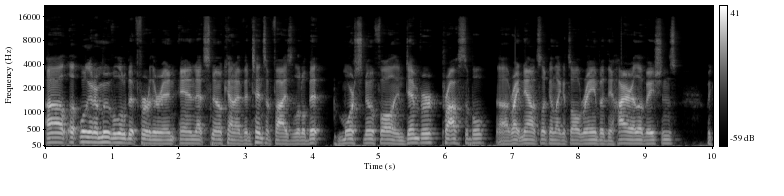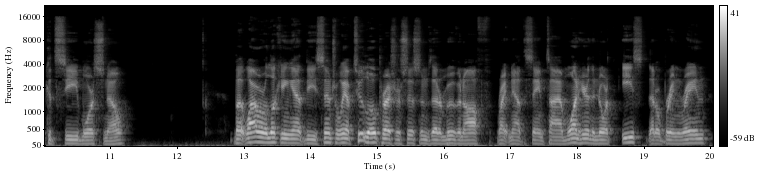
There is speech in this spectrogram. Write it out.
Uh, we're going to move a little bit further in, and that snow kind of intensifies a little bit. More snowfall in Denver, possible. Uh, right now, it's looking like it's all rain, but the higher elevations, we could see more snow. But while we're looking at the central, we have two low pressure systems that are moving off right now at the same time. One here in the northeast that'll bring rain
